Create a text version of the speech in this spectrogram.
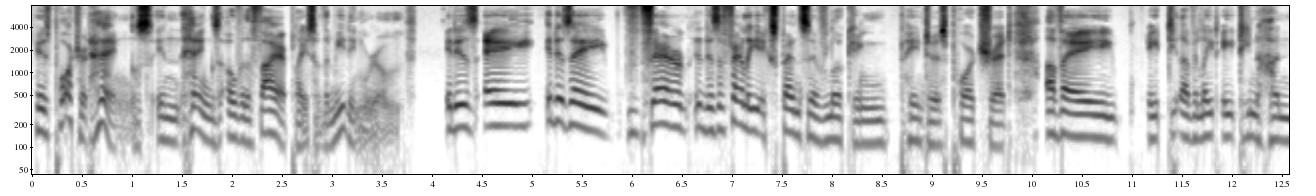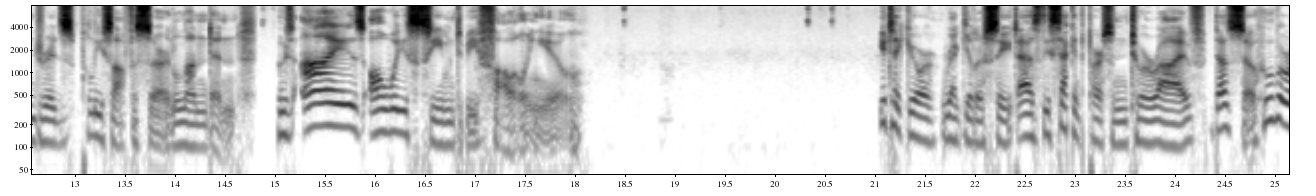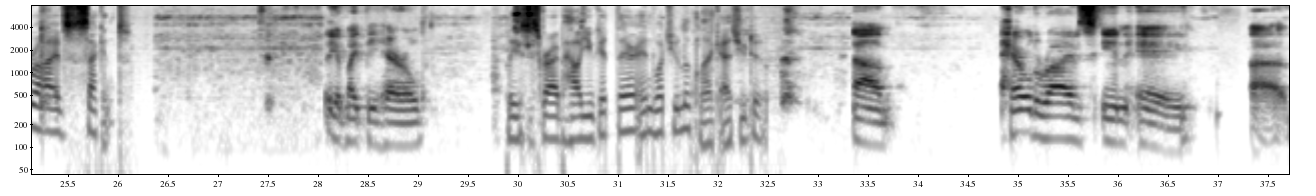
His portrait hangs in hangs over the fireplace of the meeting room. It is a it is a fair it is a fairly expensive looking painter's portrait of a 18, of a late 1800s police officer in London whose eyes always seem to be following you. You take your regular seat as the second person to arrive does so. Who arrives second? I think it might be Harold. Please describe how you get there and what you look like as you do. Um, Harold arrives in a uh,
